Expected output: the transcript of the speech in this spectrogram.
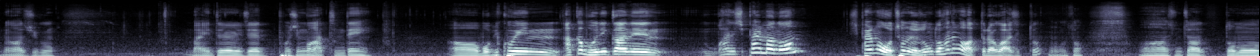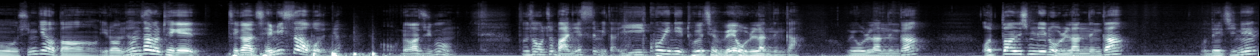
그래가지고 많이들 이제 보신 것 같은데 어 모비코인 아까 보니까는 한 18만 원, 18만 5천 원요 정도 하는 것 같더라고 아직도. 어, 그래서 와 진짜 너무 신기하다. 이런 현상을 되게 제가 재밌어 하거든요. 어, 그래가지고 분석을 좀 많이 했습니다. 이 코인이 도대체 왜 올랐는가? 왜 올랐는가? 어떤 심리로 올랐는가? 뭐 내지는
